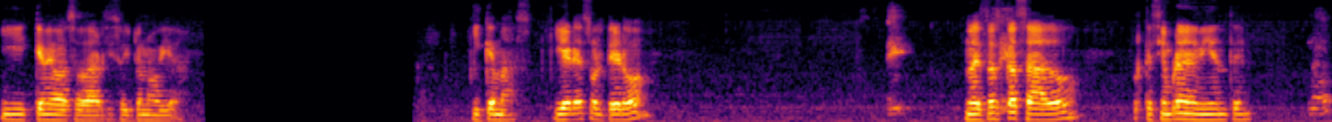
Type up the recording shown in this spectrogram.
¿Y qué me vas a dar si soy tu novia? ¿Y qué más? ¿Y eres soltero? Sí. ¿No estás casado? Porque siempre me mienten. No.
